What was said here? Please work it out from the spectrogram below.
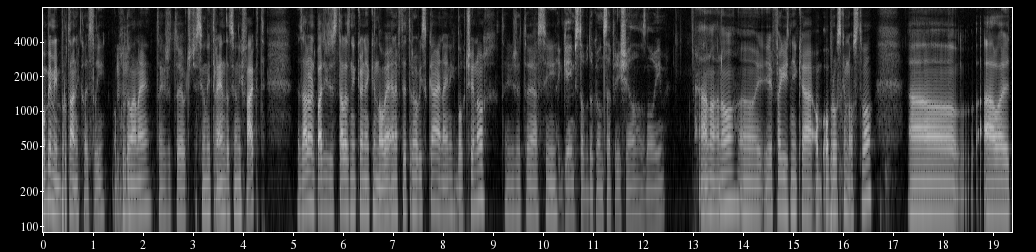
objemy brutálne klesli, obchodované, mm-hmm. takže to je určite silný trend a silný fakt. Zároveň platí, že stále vznikajú nejaké nové NFT trhoviská aj na iných blockchainoch, takže to je asi... GameStop dokonca prišiel s novým. Áno, áno, uh, je fakt ich vzniká ob- obrovské množstvo. Uh, ale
